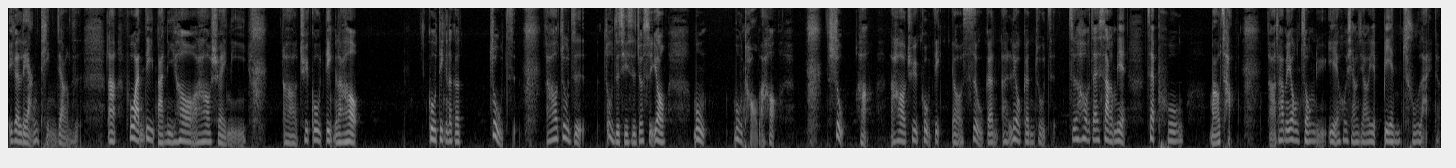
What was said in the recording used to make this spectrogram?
一个凉亭这样子。那铺完地板以后，然后水泥啊去固定，然后固定那个。柱子，然后柱子柱子其实就是用木木头嘛，哈，树哈，然后去固定，有四五根呃六根柱子，之后在上面再铺茅草啊，他们用棕榈叶或香蕉叶编出来的，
